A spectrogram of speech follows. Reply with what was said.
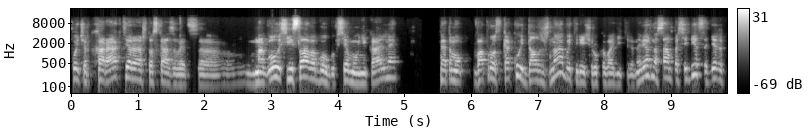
почерк характера, что сказывается на голосе, и слава богу, все мы уникальны. Поэтому вопрос, какой должна быть речь руководителя, наверное, сам по себе содержит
